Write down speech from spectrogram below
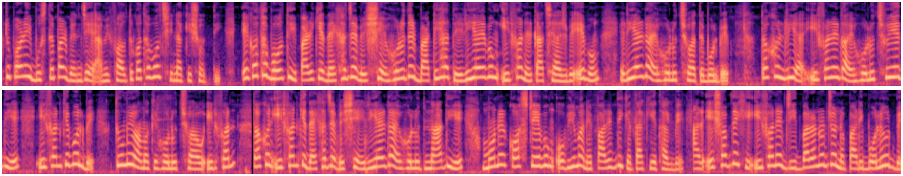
একটু পরেই বুঝতে পারবেন যে আমি ফালতু কথা বলছি নাকি সত্যি। এ কথা বলতেই পারিকে দেখা যাবে সে হলুদের বাটি হাতে রিয়া এবং ইরফানের কাছে আসবে এবং রিয়ার গায়ে হলুদ ছোঁয়াতে বলবে তখন রিয়া ইরফানের গায়ে হলুদ ছুঁয়ে দিয়ে ইরফানকে বলবে, তুমিও আমাকে হলুদ ছোঁয়াও, ইরফান। তখন ইরফানকে দেখা যাবে সে রিয়ার গায়ে হলুদ না দিয়ে মনের কষ্টে এবং অভিমানে পারির দিকে তাকিয়ে থাকবে। আর এসব দেখে ইরফানের জিদ বাড়ানোর জন্য পারি বলে উঠবে,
